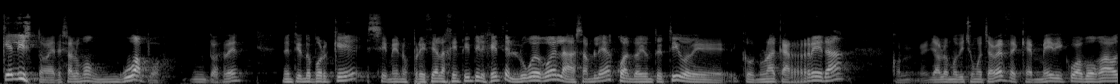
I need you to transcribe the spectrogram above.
Qué listo eres, Salomón, guapo. Entonces, no entiendo por qué se menosprecia a la gente inteligente. Luego, en la asamblea, cuando hay un testigo de, con una carrera, ya lo hemos dicho muchas veces, que es médico, abogado,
